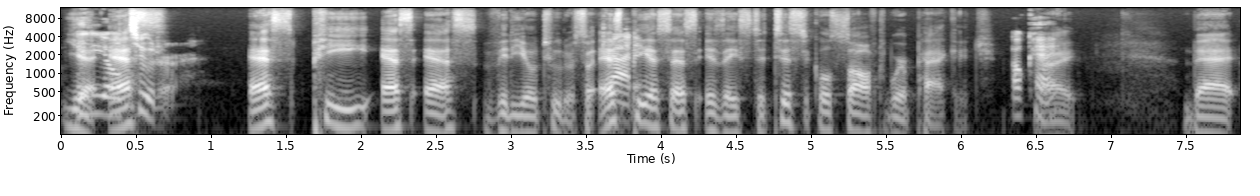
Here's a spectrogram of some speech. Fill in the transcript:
Video yeah, S- Tutor. SPSS Video Tutor. So Got SPSS it. is a statistical software package. Okay. Right. That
